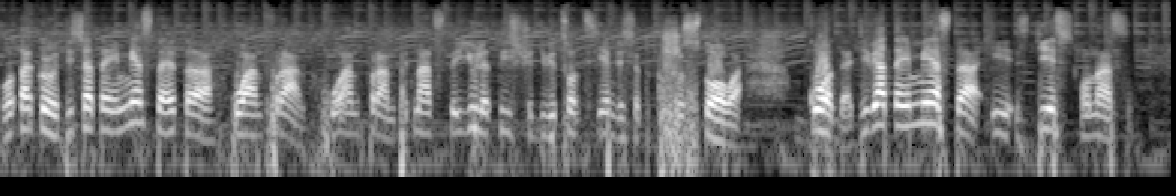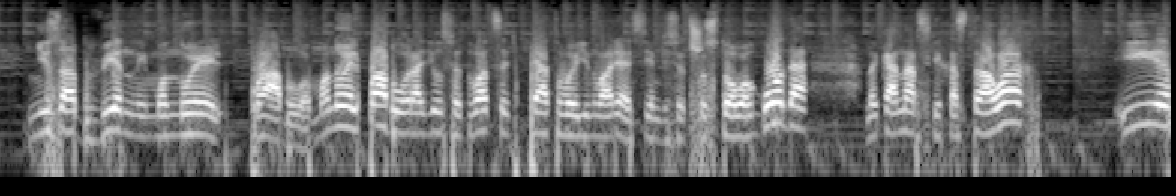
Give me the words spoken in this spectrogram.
Вот такое вот десятое место это Хуан Фран. Хуан Фран, 15 июля 1976 года. Девятое место, и здесь у нас незабвенный Мануэль Пабло. Мануэль Пабло родился 25 января 1976 года на Канарских островах. И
